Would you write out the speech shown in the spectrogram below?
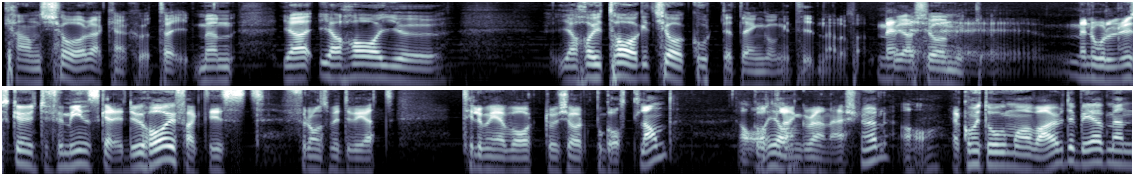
kan köra kanske att ta i, men jag, jag har ju jag har ju tagit körkortet en gång i tiden i alla fall. Men, och jag kör mycket. eh, Men Olle, nu ska du inte förminska det. Du har ju faktiskt, för de som inte vet, till och med varit och kört på Gotland. Ja, Gotland ja. Grand National. Ja. Jag kommer inte ihåg hur många varv det blev, men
